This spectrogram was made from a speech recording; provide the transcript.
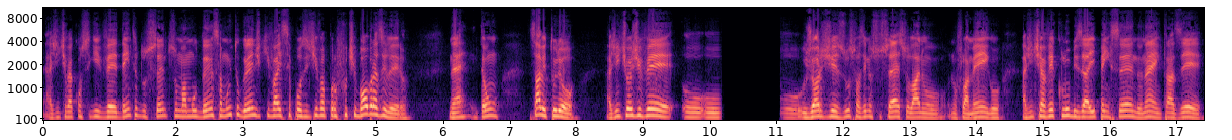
a gente vai conseguir ver dentro do Santos uma mudança muito grande que vai ser positiva para o futebol brasileiro, né? Então, sabe, Túlio, a gente hoje vê o, o, o Jorge Jesus fazendo sucesso lá no, no Flamengo. A gente já vê clubes aí pensando né, em trazer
